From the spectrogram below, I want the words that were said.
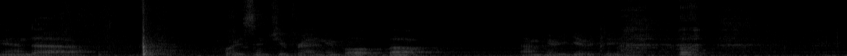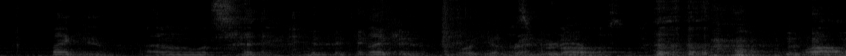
and uh, Hoyt sent you a brand new bow. bow. I'm here to give it to you. Thank you. I don't know what to say. Thank you. Well, you got a brand That's new bow. Awesome. wow.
